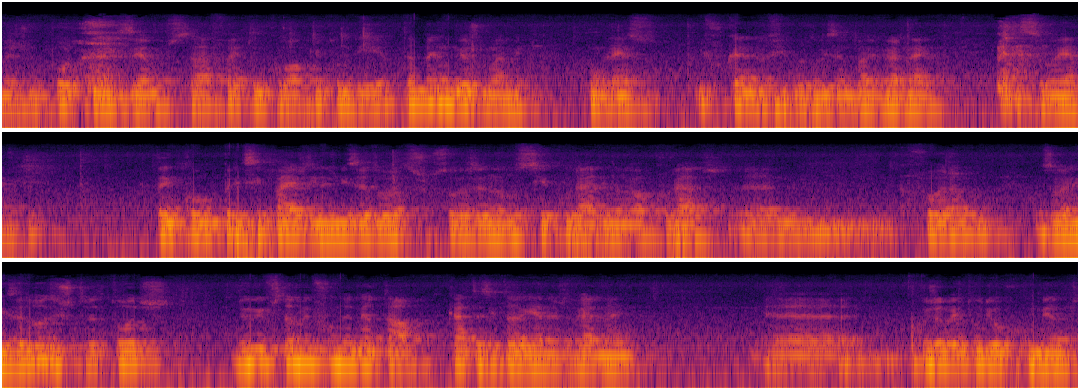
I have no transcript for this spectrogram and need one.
mas no Porto, em dezembro, será feito um colóquio um dia, também no mesmo âmbito, Congresso, e focando a figura de Luís António Werneck na sua época, que tem como principais dinamizadores pessoas Ana Lúcia Curado e Manuel Curado, um, que foram os organizadores e os tradutores de um livro também fundamental, Cartas Italianas de Werneck, uh, cuja leitura eu recomendo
